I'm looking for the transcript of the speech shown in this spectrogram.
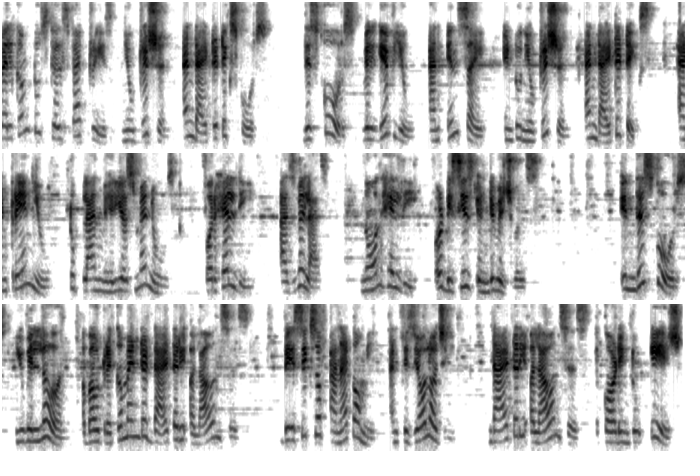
Welcome to Skills Factory's Nutrition and Dietetics course. This course will give you an insight into nutrition and dietetics and train you to plan various menus for healthy as well as non-healthy or diseased individuals. In this course, you will learn about recommended dietary allowances, basics of anatomy and physiology, dietary allowances according to age,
